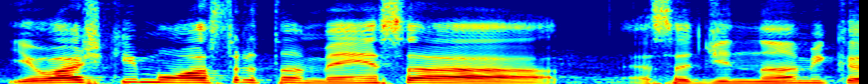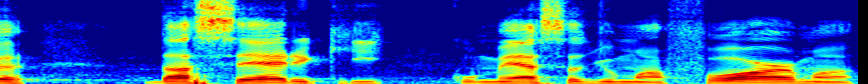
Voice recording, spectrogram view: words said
E eu acho que mostra também essa, essa dinâmica da série que começa de uma forma.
